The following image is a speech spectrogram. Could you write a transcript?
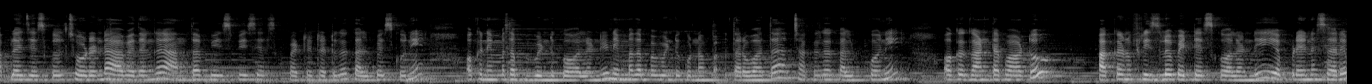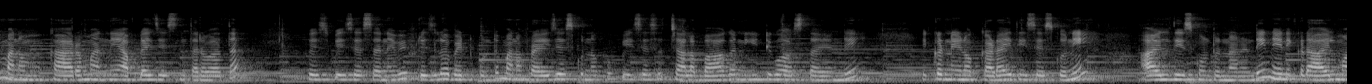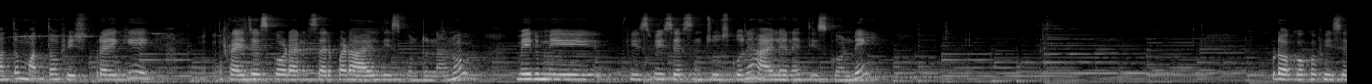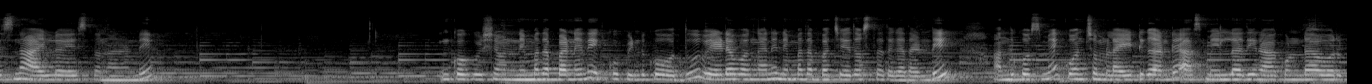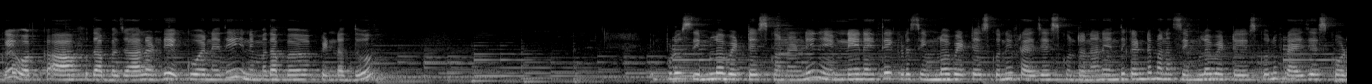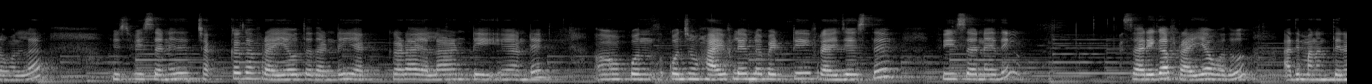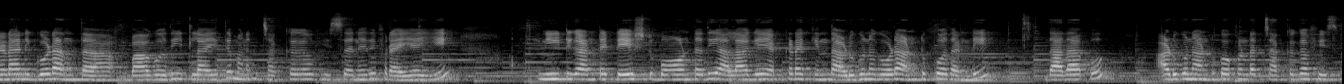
అప్లై చేసుకోవాలి. చూడండి ఆ విధంగా అంతా పీస్ పీసెస్ పెట్టేటట్టుగా కలిపేసుకొని ఒక నిమ్మదప్ప పిండుకోవాలండి. నిమ్మదప్ప పిండుకున్న తర్వాత చక్కగా కలుపుకొని ఒక గంట పాటు పక్కన ఫ్రిడ్జ్లో పెట్టేసుకోవాలండి. ఎప్పుడైనా సరే మనం కారం అన్నీ అప్లై చేసిన తర్వాత ఫిష్ పీసెస్ అనేవి ఫ్రిడ్జ్లో పెట్టుకుంటే మనం ఫ్రై చేసుకున్నప్పుడు పీసెస్ చాలా బాగా నీట్గా వస్తాయండి. ఇక్కడ నేను ఒక కడాయి తీసేసుకొని ఆయిల్ తీసుకుంటున్నానండి. నేను ఇక్కడ ఆయిల్ మొత్తం మొత్తం ఫిష్ ఫ్రైకి ఫ్రై చేసుకోవడానికి సరిపడా ఆయిల్ తీసుకుంటున్నాను. మీరు మీ ఫిష్ పీసెస్ని చూసుకొని ఆయిల్ అనేది తీసుకోండి. ఇప్పుడు ఒక్కొక్క పీసెస్ని ఆయిల్లో వేస్తున్నానండి. ఇంకొక విషయం నిమ్మదబ్బ అనేది ఎక్కువ పిండుకోవద్దు. వేడవ్వగానే నిమ్మదబ్బ చేదొస్తుంది కదండి. అందుకోసమే కొంచెం లైట్గా అంటే ఆ స్మెల్ అది రాకుండా వరకే ఒక హాఫ్ దబ్బ చాలండి. ఎక్కువ అనేది నిమ్మదబ్బ పిండొద్దు. ఇప్పుడు సిమ్లో పెట్టేసుకోనండి. నేనైతే ఇక్కడ సిమ్లో పెట్టేసుకొని ఫ్రై చేసుకుంటున్నాను. ఎందుకంటే మనం సిమ్లో పెట్టేసుకొని ఫ్రై చేసుకోవడం వల్ల ఫిష్ పీస్ అనేది చక్కగా ఫ్రై అవుతుందండి. ఎక్కడ ఎలాంటి అంటే కొం- కొంచెం హై ఫ్లేమ్లో పెట్టి ఫ్రై చేస్తే ఫీస్ అనేది సరిగా ఫ్రై అవ్వదు. అది మనం తినడానికి కూడా అంత బాగోదు. ఇట్లా అయితే మనకు చక్కగా ఫిష్ అనేది ఫ్రై అయ్యి నీట్గా అంటే టేస్ట్ బాగుంటుంది. అలాగే ఎక్కడ కింద అడుగున కూడా అంటుకోదండి. దాదాపు అడుగున అంటుకోకుండా చక్కగా ఫిష్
